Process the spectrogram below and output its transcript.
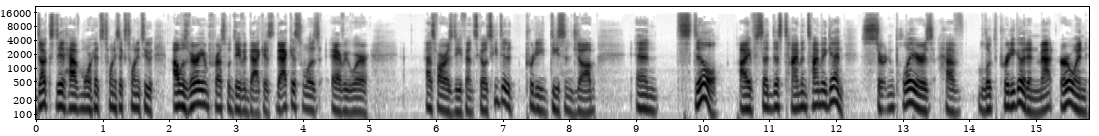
Ducks did have more hits 26 22. I was very impressed with David Backes. Backes was everywhere as far as defense goes. He did a pretty decent job. And still, I've said this time and time again. Certain players have looked pretty good, and Matt Irwin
